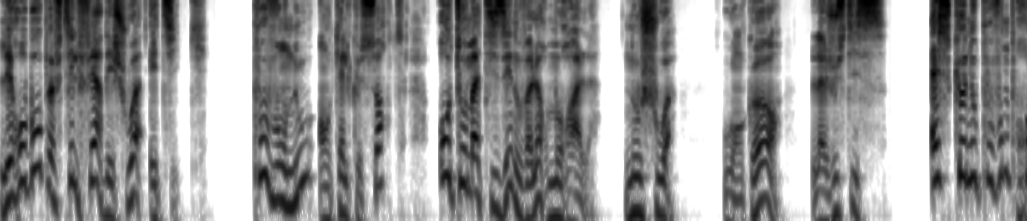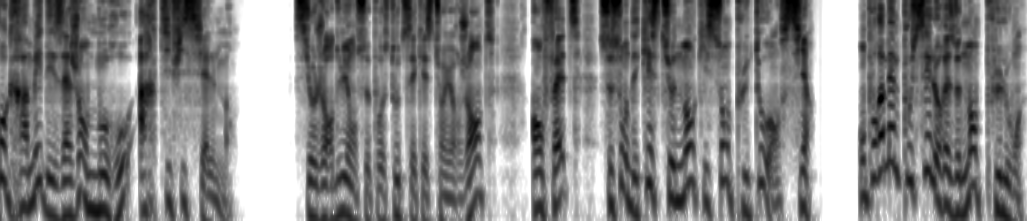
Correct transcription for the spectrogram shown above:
Les robots peuvent-ils faire des choix éthiques? Pouvons-nous, en quelque sorte, automatiser nos valeurs morales, nos choix, ou encore la justice? Est-ce que nous pouvons programmer des agents moraux artificiellement? Si aujourd'hui on se pose toutes ces questions urgentes, en fait, ce sont des questionnements qui sont plutôt anciens. On pourrait même pousser le raisonnement plus loin.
